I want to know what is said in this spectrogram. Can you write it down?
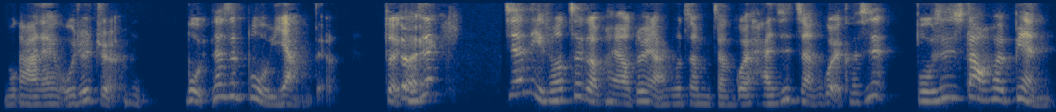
不跟他那个？我就觉得不，那是不一样的。对，可是今天你说这个朋友对你来说珍不珍贵，还是珍贵，可是不是到会变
